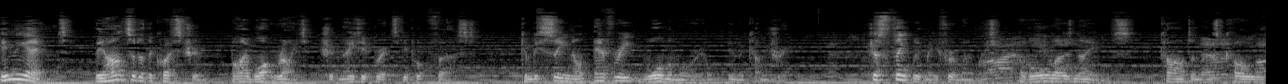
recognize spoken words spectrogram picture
In the end, the answer to the question, by what right should native Brits be put first, can be seen on every war memorial in the country. Just think with me for a moment of all those names carved on those cold,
